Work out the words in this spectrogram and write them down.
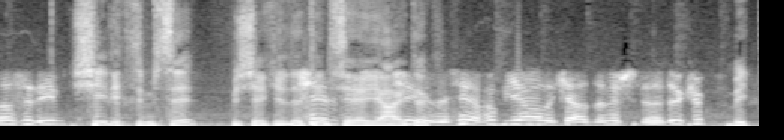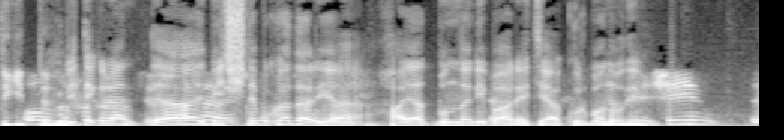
nasıl diyeyim? Şeritimsi bir şekilde Şey, tepsiye bir yaydık. şekilde Şey yapıp yağlı kağıdın üstüne döküp Bitti gitti. Bitti Grant. Ya Ha, işte bu kadar ya. kadar. Hayat bundan ibaret ya kurban olayım. Şeyin e,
